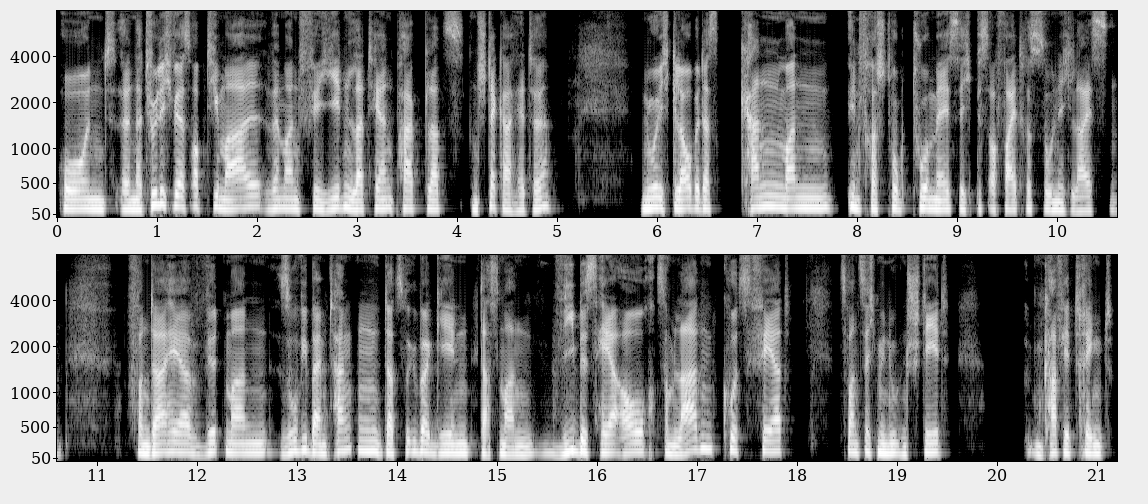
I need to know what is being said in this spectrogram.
Und äh, natürlich wäre es optimal, wenn man für jeden Laternenparkplatz einen Stecker hätte. Nur ich glaube, das kann man infrastrukturmäßig bis auf weiteres so nicht leisten. Von daher wird man, so wie beim Tanken, dazu übergehen, dass man wie bisher auch zum Laden kurz fährt, 20 Minuten steht, einen Kaffee trinkt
